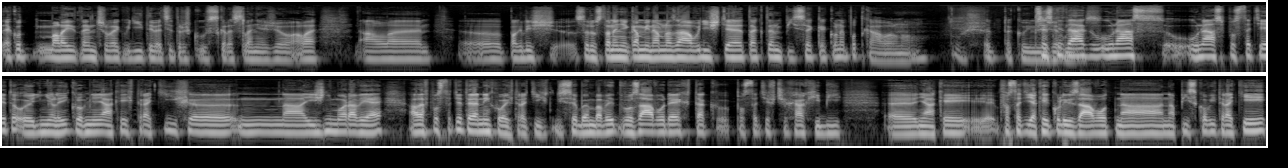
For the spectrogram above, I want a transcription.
jako malý ten člověk vidí ty věci trošku zkresleně, že jo, ale, ale uh, pak když se dostane někam jinam na závodiště, tak ten písek jako nepotkával, no. Už takový Přesně tak, u nás, u nás v podstatě je to ojedinělý, kromě nějakých tratích eh, na Jižní Moravě, ale v podstatě tréninkových tratích. Když se budeme bavit o závodech, tak v podstatě v Čechách chybí eh, nějaký, v podstatě jakýkoliv závod na, na pískový trati.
